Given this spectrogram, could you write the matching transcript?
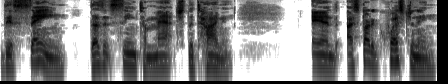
this saying doesn't seem to match the timing. And I started questioning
